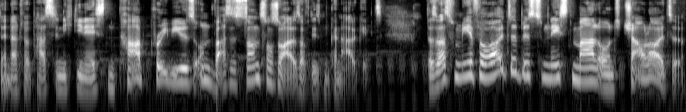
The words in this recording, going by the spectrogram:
denn dann verpasst ihr nicht die nächsten Card-Previews und was es sonst noch so alles auf diesem Kanal gibt. Das war's von mir für heute, bis zum nächsten Mal und ciao Leute.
